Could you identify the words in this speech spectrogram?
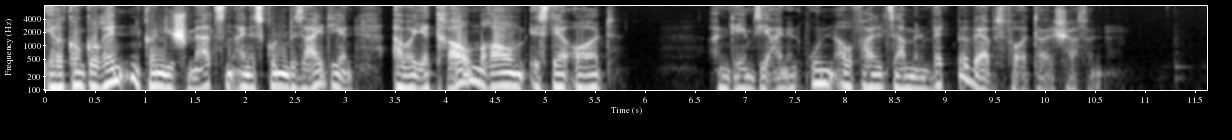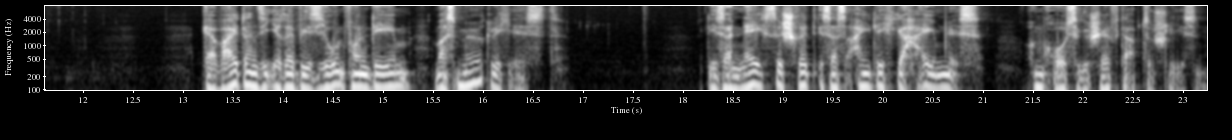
Ihre Konkurrenten können die Schmerzen eines Kunden beseitigen, aber Ihr Traumraum ist der Ort, an dem Sie einen unaufhaltsamen Wettbewerbsvorteil schaffen. Erweitern Sie Ihre Vision von dem, was möglich ist. Dieser nächste Schritt ist das eigentliche Geheimnis, um große Geschäfte abzuschließen.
